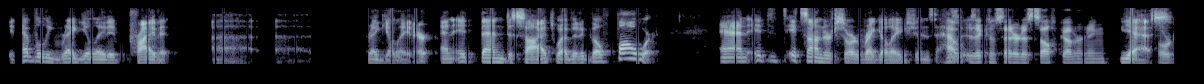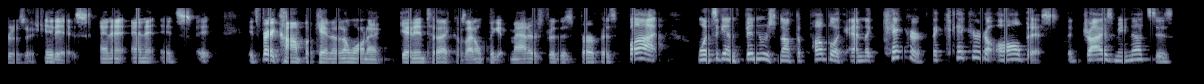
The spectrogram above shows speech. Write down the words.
it heavily regulated private uh, uh, regulator, and it then decides whether to go forward. And it, it's under sort of regulations. How is, is it considered a self-governing yes organization? It is, and it and it, it's it it's very complicated. I don't want to get into that because I don't think it matters for this purpose. But once again, FINRA's not the public. And the kicker, the kicker to all this that drives me nuts is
